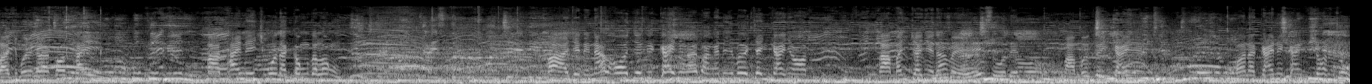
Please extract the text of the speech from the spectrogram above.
បាទជាមួយនឹងកីឡាករថៃបាទថៃនេះឈ្មោះថាកុងតឡុងបាទចេញណាល្អជាងគឺកៃហ្នឹងហើយបាទថ្ងៃនេះមើលចេញកៃអត់បាទមិនចេញទេណាមែនសួរទៀតបាទមើលឃើញកៃហ្នឹងបាទណាកៃនេះកៃចោះជុះ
